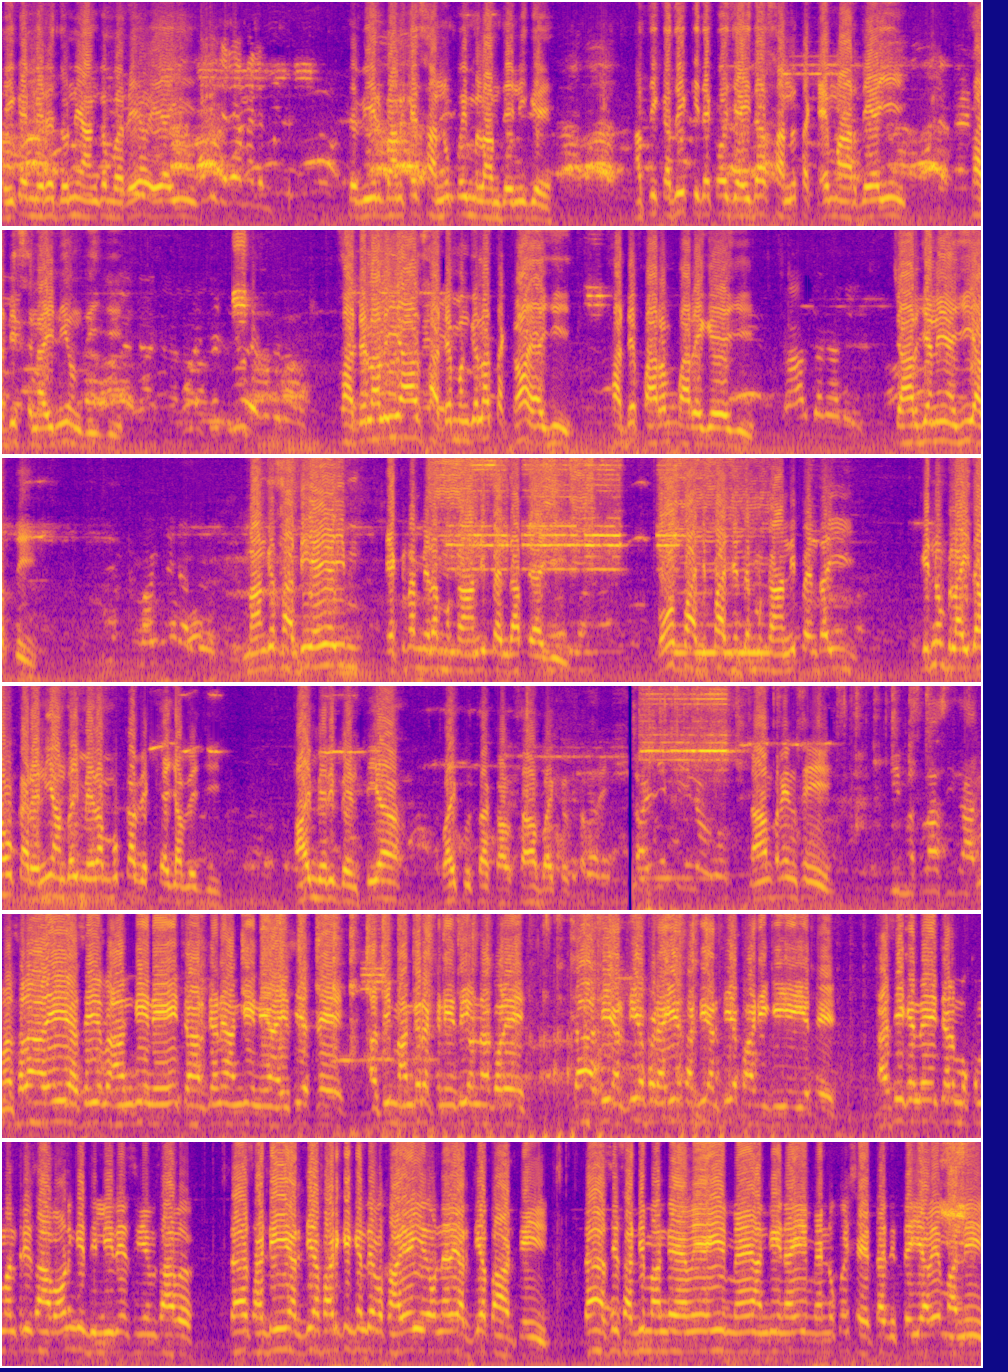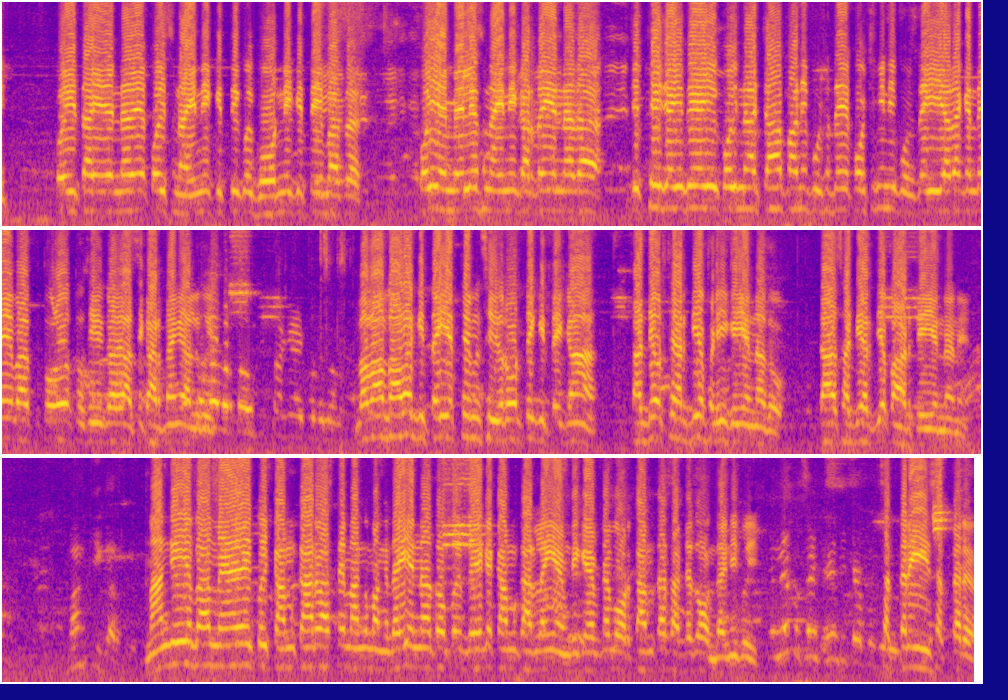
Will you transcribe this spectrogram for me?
ਠੀਕ ਹੈ ਮੇਰੇ ਦੋਨੇ ਅੰਗ ਮਰੇ ਹੋਏ ਆ ਜੀ। ਜਿਹੜੇ ਐਮਐਲਏ ਤੇ ਵੀਰ ਬਣ ਕੇ ਸਾਨੂੰ ਕੋਈ ਮਿਲਾਉਂਦੇ ਨਹੀਂ ਗਏ ਅਤੇ ਕਦੇ ਕਿਤੇ ਕੋਈ ਜਾਈਦਾ ਸਾਨੂੰ ਧੱਕੇ ਮਾਰਦੇ ਆ ਜੀ। ਸਾਡੀ ਸੁਣਾਈ ਨਹੀਂ ਹੁੰਦੀ ਜੀ। ਸਾਡੇ ਨਾਲ ਹੀ ਆ ਸਾਡੇ ਮੰਗੇ ਨਾਲ ਧੱਕਾ ਹੋਇਆ ਜੀ। ਸਾਡੇ ਫਾਰਮ ਪਾਰੇ ਗਏ ਜੀ। ਚਾਰ ਦੇ। ਜਣੇ ਆ ਜੀ ਆਪੇ। ਮੰਗ ਸਾਡੀ ਇਹ ਹੈ ਜੀ ਇੱਕ ਤਾਂ ਮੇਰਾ ਮਕਾਨ ਨਹੀਂ ਪੈਂਦਾ ਪਿਆ ਜੀ। ਬਹੁਤ ਭੱਜ ਭੱਜ ਤੇ ਮਕਾਨ ਨਹੀਂ ਪੈਂਦਾ ਜੀ। ਕਿਹਨੂੰ ਬੁਲਾਈਦਾ ਉਹ ਘਰੇ ਨਹੀਂ ਆਂਦਾ ਜੀ ਮੇਰਾ ਮੁੱਕਾ ਵੇਖਿਆ ਜਾਵੇ ਜੀ। ਅੱਜ ਮੇਰੀ ਬੇਨਤੀ ਆ। ਵਾਹਿਗੁਰੂ ਦਾ ਖਾਲਸਾ ਵਾਹਿਗੁਰੂ ਫਤਿਹ। ਨਾਮ ਪ੍ਰਿੰਸੀ ਕੀ ਮਸਲਾ ਸੀਗਾ ਮਸਲਾ ਇਹ ਅਸੀਂ ਅੰਗੀ ਨੇ, ਚਾਰ ਜਣੇ ਅੰਗੀ ਨੇ ਆਏ ਸੀ ਇੱਥੇ। ਅਸੀਂ ਮੰਗ ਰੱਖਣੀ ਸੀ ਉਹਨਾਂ ਕੋਲੇ। ਤਾਂ ਅਸੀਂ ਅਰਜ਼ੀਆਂ ਫੜਾਈਏ ਸਾਡੀ ਅਰਜ਼ੀਆਂ ਪਾੜੀ ਗਈ ਹੈ ਇੱਥੇ। ਅਸੀਂ ਕਹਿੰਦੇ, ਚਲ ਮੁੱਖ ਮੰਤਰੀ ਸਾਹਿਬ ਆਉਣਗੇ, ਦਿੱਲੀ ਦੇ ਸੀਐਮ ਸਾਹਿਬ। ਤਾਂ ਸਾਡੀ ਅਰਜ਼ੀਆਂ ਫੜ ਕੇ ਕਹਿੰਦੇ, ਵਿਖਾਇਆ ਹੀ ਉਹਨਾਂ ਨੇ ਅਰਜ਼ੀਆਂ ਪਾੜਤੀ ਤਾਂ ਅਸੀਂ ਸਾਡੀ ਮੰਗ ਐਵੇਂ ਆਈ ਮੈਂ ਅੰਗੀ ਨਹੀਂ ਮੈਨੂੰ ਕੋਈ ਸਹਾਇਤਾ ਦਿੱਤੀ ਜਾਵੇ ਮਾਲੀ ਕੋਈ ਤਾਂ ਇਹਨਾਂ ਨੇ ਕੋਈ ਸੁਣਾਈ ਨਹੀਂ ਕੀਤੀ, ਕੋਈ ਗੌਰ ਨਹੀਂ ਕੀਤੀ, ਬਸ। ਕੋਈ ਐਮਐਲਏ ਸੁਣਾਈ ਨਹੀਂ ਕਰਦਾ ਇਹਨਾਂ ਦਾ। ਜਿੱਥੇ ਜਾਈਦੇ ਆ ਕੋਈ ਨਾ ਚਾਹ ਪਾਣੀ ਪੁੱਛਦੇ ਕੁਝ ਵੀ ਨਹੀਂ ਪੁੱਛਦੇ ਜੀ ਜ਼ਿਆਦਾ ਕਹਿੰਦੇ ਬਸ ਤੋਲੋ ਤੁਸੀਂ ਅਸੀਂ ਕਰ ਦਾਂਗੇ ਹੱਲ ਕੋਈ ਬਾਬਾ ਬਾਬਾ ਕੀਤਾ ਹੀ ਇੱਥੇ ਮਸੀਦ ਰੋਡ ਤੇ ਕੀਤਾ ਗਾਂ ਸਾਡੇ ਉੱਥੇ ਅਰਜ਼ੀਆਂ ਫੜੀ ਗਈ ਇਹਨਾਂ ਤੋਂ ਤਾਂ ਸਾਡੀ ਅਰਜ਼ੀਆਂ ਪਾੜਤੀ ਇਹਨਾਂ ਨੇ। ਮੰਗ ਕੀ ਕਰਦੇ? ਮੰਗ ਇਹ ਬਾ ਮੈਂ ਕੋਈ ਕੰਮਕਾਰ ਵਾਸਤੇ ਮੰਗ ਮੰਗਦਾ ਹੀ ਇਹਨਾਂ ਤੋਂ ਕੋਈ ਬਹਿ ਕੇ ਕੰਮ ਕਰ ਲਈ ਹੈਂਡੀਕੈਪ ਦਾ ਹੋਰ ਕੰਮ ਤਾਂ ਸਾਡੇ ਤੋਂ ਹੁੰਦਾ ਹੀ ਨਹੀਂ ਕੋਈ। ਕਿੰਨੇ ਪਰਸੈਂਟ ਹੈਂਡੀਕੈਪ 70 ਹੀ 70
